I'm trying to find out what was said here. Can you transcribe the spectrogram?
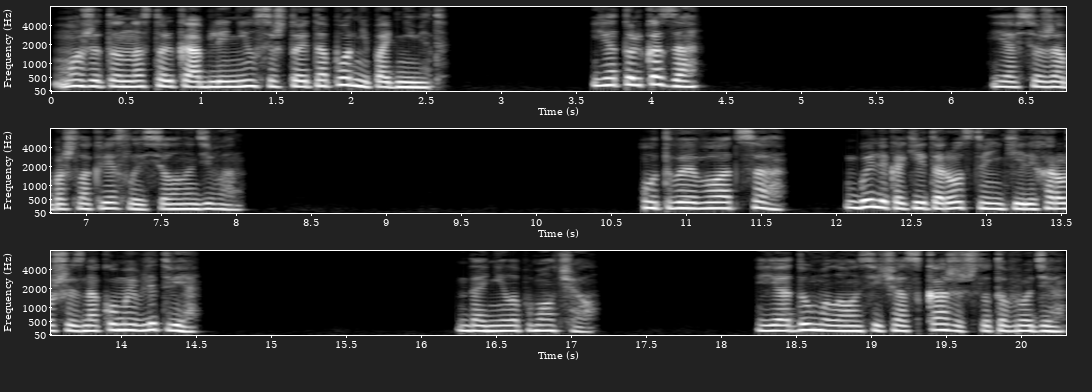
Может, он настолько обленился, что и топор не поднимет. Я только за». Я все же обошла кресло и села на диван. «У твоего отца были какие-то родственники или хорошие знакомые в Литве?» Данила помолчал. Я думала, он сейчас скажет что-то вроде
